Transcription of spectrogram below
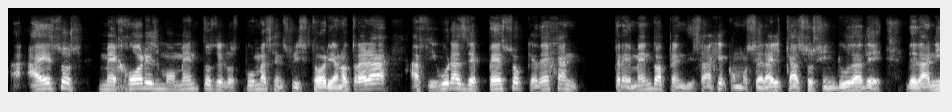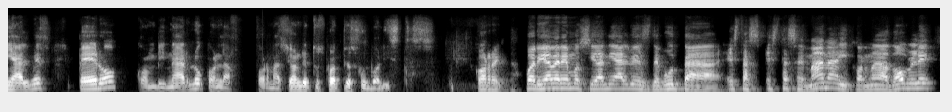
a, esos mejores momentos de los Pumas en su historia, ¿no? Traer a figuras de peso que dejan tremendo aprendizaje, como será el caso sin duda de, de Dani Alves, pero combinarlo con la formación de tus propios futbolistas. Correcto. Bueno, ya veremos si Dani Alves debuta esta, esta semana y jornada doble.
